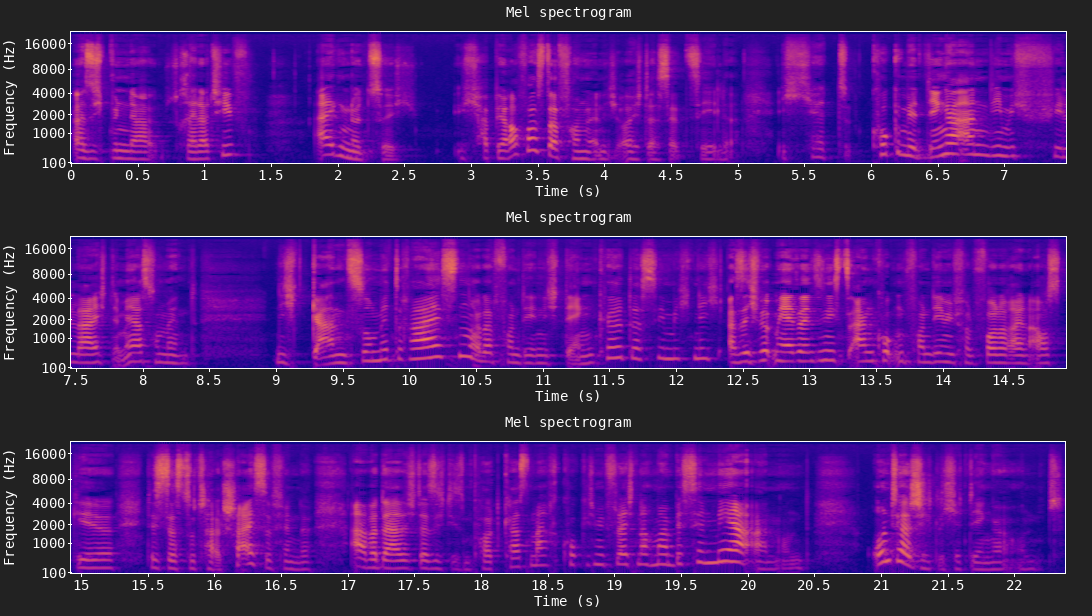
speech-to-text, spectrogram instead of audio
also ich bin da relativ eigennützig. Ich habe ja auch was davon, wenn ich euch das erzähle. Ich hätte, gucke mir Dinge an, die mich vielleicht im ersten Moment nicht ganz so mitreißen oder von denen ich denke, dass sie mich nicht. Also ich würde mir jetzt nichts angucken, von dem ich von vornherein ausgehe, dass ich das total scheiße finde. Aber dadurch, dass ich diesen Podcast mache, gucke ich mir vielleicht noch mal ein bisschen mehr an und unterschiedliche Dinge. Und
